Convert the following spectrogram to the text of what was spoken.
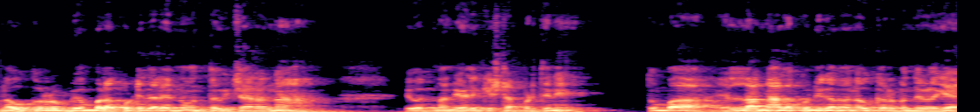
ನೌಕರರು ಬೆಂಬಲ ಕೊಟ್ಟಿದ್ದಾರೆ ಎನ್ನುವಂಥ ವಿಚಾರನ ಇವತ್ತು ನಾನು ಹೇಳಕ್ಕೆ ಇಷ್ಟಪಡ್ತೀನಿ. ತುಂಬ ಎಲ್ಲ ನಾಲ್ಕು ನಿಗಮದ ನೌಕರ ಬಂಧುಗಳಿಗೆ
